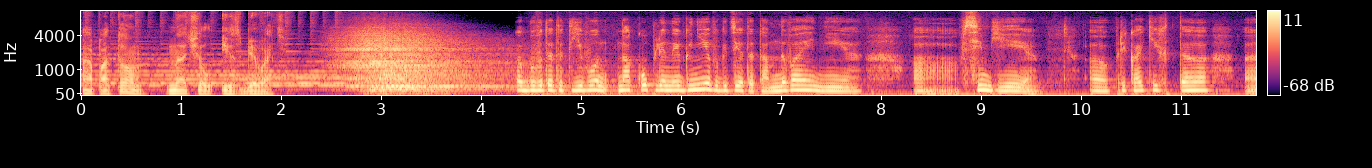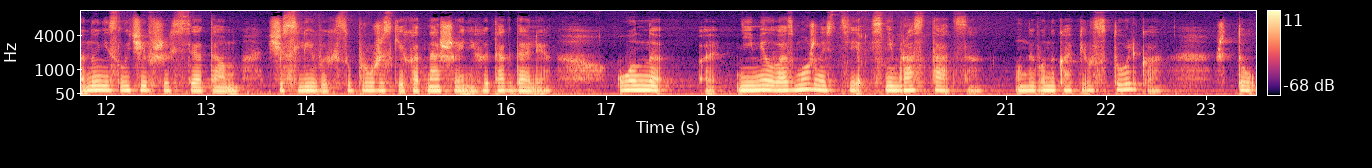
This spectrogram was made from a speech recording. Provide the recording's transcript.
а потом начал избивать. Как бы вот этот его накопленный гнев где-то там на войне, а, в семье, а, при каких-то, а, ну, не случившихся там счастливых супружеских отношениях и так далее, он не имел возможности с ним расстаться. Он его накопил столько, что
